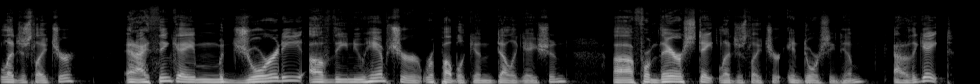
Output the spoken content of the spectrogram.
legislature, and I think a majority of the New Hampshire Republican delegation uh, from their state legislature endorsing him out of the gate.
